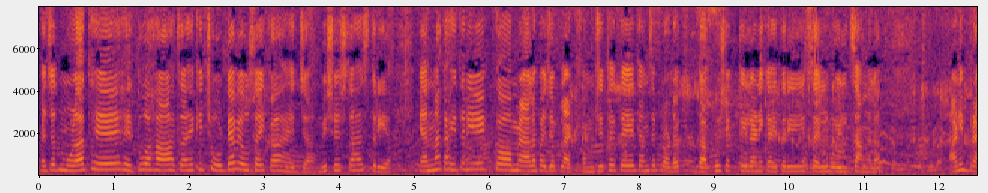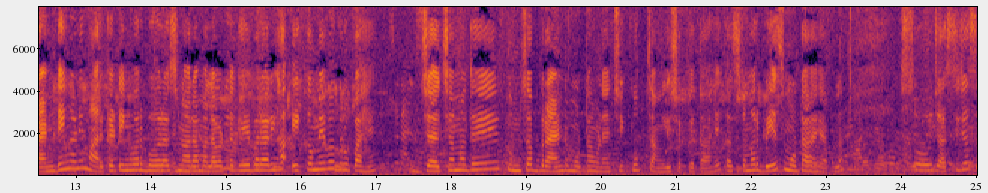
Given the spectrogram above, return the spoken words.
ह्याच्यात मुळात हे हेतू हाच आहे की छोट्या व्यावसायिका आहेत ज्या विशेषतः स्त्रिया यांना काहीतरी एक मिळाला पाहिजे प्लॅटफॉर्म जिथे ते त्यांचे प्रॉडक्ट दाखवू शकतील आणि काहीतरी सेल होईल चांगला. आणि ब्रँडिंग आणि मार्केटिंगवर भर असणारा मला वाटतं की हे भरारी हा एकमेव ग्रुप आहे ज्याच्यामध्ये तुमचा ब्रँड मोठा होण्याची खूप चांगली शक्यता आहे. कस्टमर बेस मोठा आहे आपला. सो जास्तीत जास्त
